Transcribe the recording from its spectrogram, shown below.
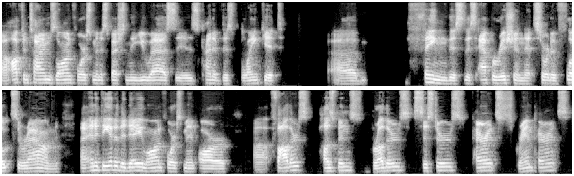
Uh, oftentimes, law enforcement, especially in the U.S., is kind of this blanket uh, thing, this this apparition that sort of floats around. Uh, and at the end of the day, law enforcement are uh, fathers, husbands, brothers, sisters, parents, grandparents.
